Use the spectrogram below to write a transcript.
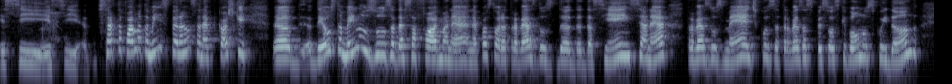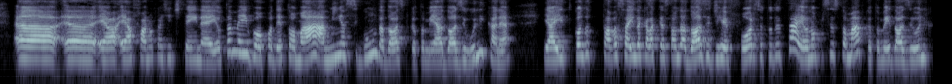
esse, esse, de certa forma, também esperança, né? Porque eu acho que uh, Deus também nos usa dessa forma, né, né pastor? Através dos, da, da, da, ciência, né? Através dos médicos, através das pessoas que vão nos cuidando, uh, uh, é, a, é a forma que a gente tem, né? Eu também vou poder tomar a minha segunda dose, porque eu tomei a dose única, né? E aí, quando estava saindo aquela questão da dose de reforço e tudo, tá, eu não preciso tomar, porque eu tomei dose única,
